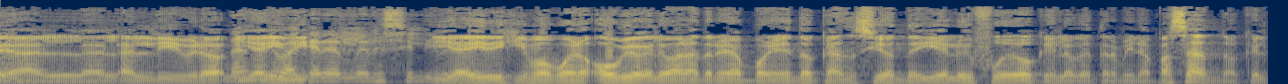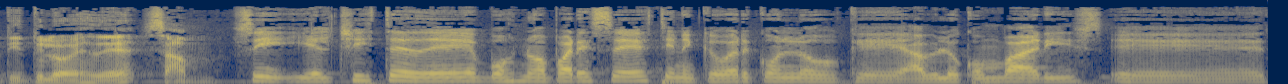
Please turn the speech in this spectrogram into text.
Sí. al, al- al libro Nadie y ahí va a di- querer leer ese libro. y ahí dijimos bueno obvio que le van a terminar poniendo canción de hielo y fuego que es lo que termina pasando que el título es de Sam Sí, y el chiste de vos no apareces tiene que ver con lo que habló con Varys, eh,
